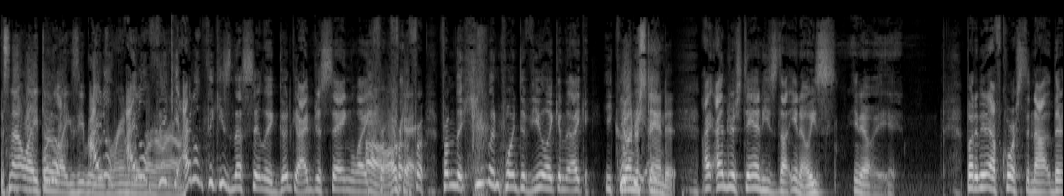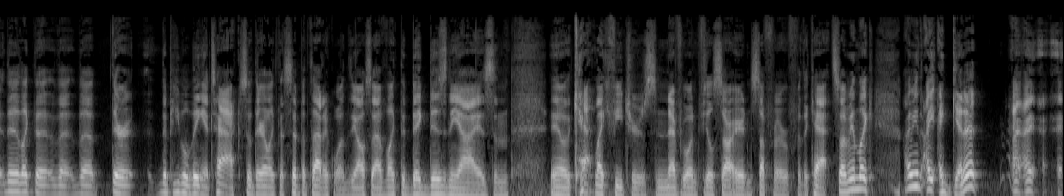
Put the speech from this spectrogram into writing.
It's not like they're Well, no, like zebras I don't, randomly I don't think around. I don't think he's necessarily a good guy. I'm just saying, like, Oh, fr- fr- okay. fr- from the human point of view, like, in the, like he could You be- understand I, it. I understand he's not. You know, he's you know, but I mean, of course, they're not. They're they're like the the the they're the people being attacked, so they're like the sympathetic ones. They also have like the big Disney eyes and you know the cat like features, and everyone feels sorry and stuff for for the cat. So I mean, like, I mean, I, I get it. I, I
